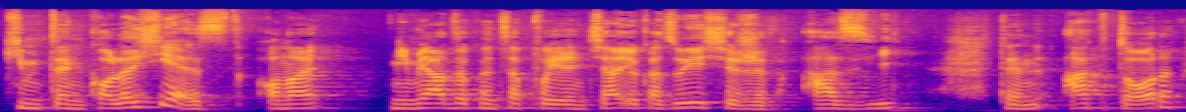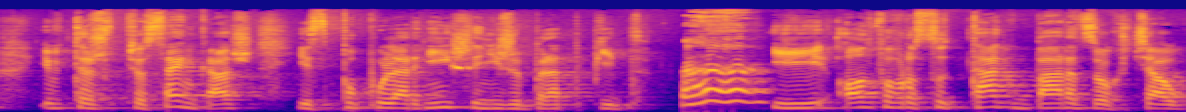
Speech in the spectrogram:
kim ten koleś jest? Ona nie miała do końca pojęcia i okazuje się, że w Azji ten aktor i też piosenkarz jest popularniejszy niż Brad Pitt. I on po prostu tak bardzo chciał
